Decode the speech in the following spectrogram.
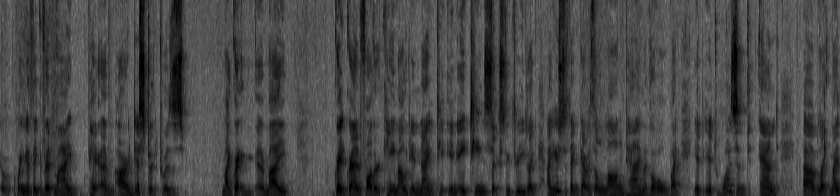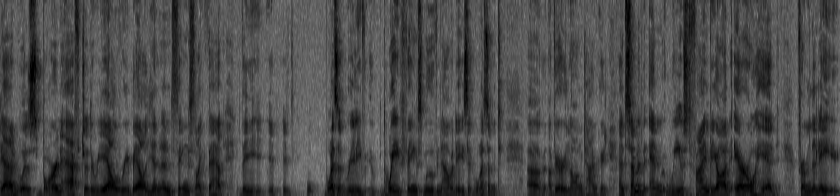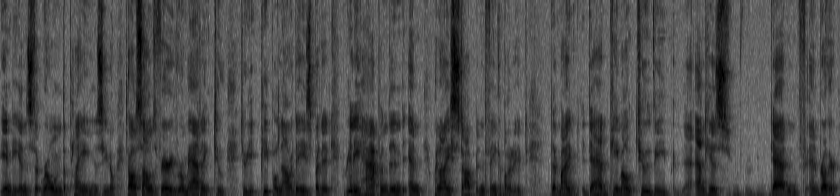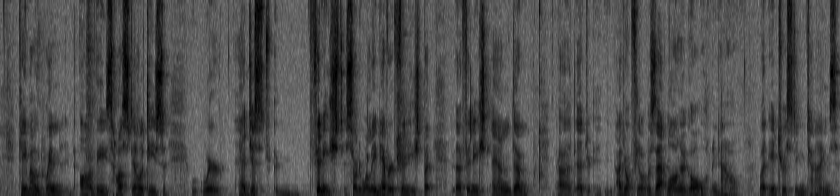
When you think of it, my um, our district was my great uh, my great grandfather came out in 19, in 1863. Like I used to think that was a long time ago, but it, it wasn't. And uh, like my dad was born after the Riel Rebellion and things like that. The it, it wasn't really the way things move nowadays. It wasn't uh, a very long time ago. And some of the, and we used to find the odd arrowhead from the Indians that roamed the plains. You know, it all sounds very romantic to to people nowadays, but it really happened. And and when I stop and think about it, that my dad came out to the and his dad and, and brother came out when all of these hostilities were had just finished, sort of, well, they never finished, but uh, finished, and um, uh, that, I don't feel it was that long ago now, but interesting times.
